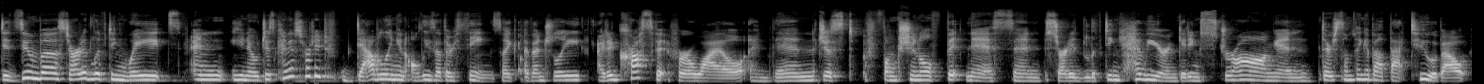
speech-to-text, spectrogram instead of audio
did Zumba, started lifting weights, and you know, just kind of started dabbling in all these other things. Like eventually I did CrossFit for a while and then just functional fitness and started lifting heavier and getting strong. And there's something about that too, about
